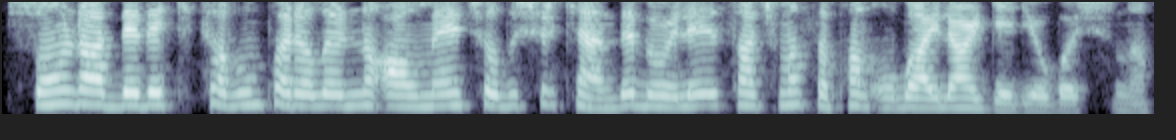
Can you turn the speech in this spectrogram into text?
son raddede kitabın paralarını almaya çalışırken de böyle saçma sapan olaylar geliyor başına.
